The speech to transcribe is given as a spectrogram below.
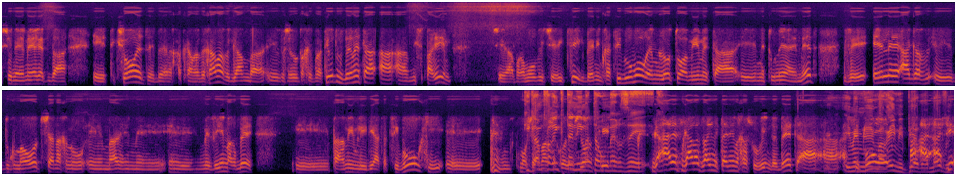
שנאמרת בתקשורת, על אחת כמה וכמה, וגם ברשתות החברתיות, אז באמת המספרים שאברמוביץ' הציג, בין אם חצי בהומור, הם לא תואמים את נתוני האמת, ואלה אגב דוגמאות שאנחנו מביאים הרבה אה, פעמים לידיעת הציבור, כי אה, כמו כי גם דברים קטנים, אתה אומר, זה... א', גם הדברים קטנים חשובים, וב', אם הם נאמרים מפי אברמוביץ'.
